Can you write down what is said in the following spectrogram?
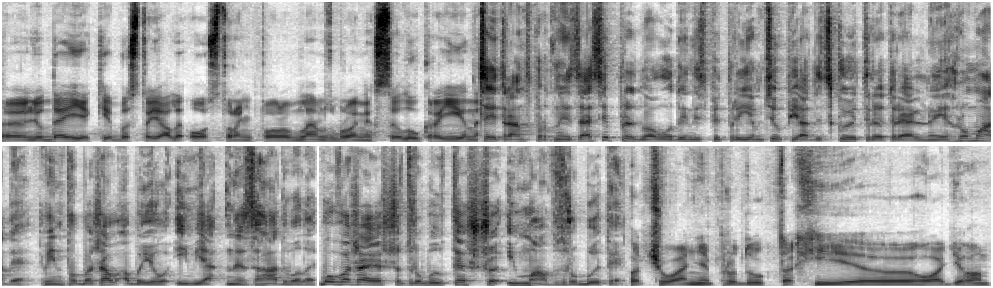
е, людей, які би стояли осторонь проблем збройних сил України. Цей транспортний засіб придбав один із підприємців П'ядицької територіальної громади. Він побажав, аби його ім'я не згадували, бо вважає, що зробив те, що і мав зробити. харчування, продуктах і е, одягом.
